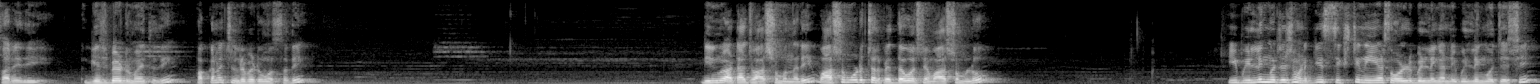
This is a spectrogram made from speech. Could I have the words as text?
సారీ ఇది గెజ్ బెడ్రూమ్ అవుతుంది. పక్కన చిల్డ్రన్ బెడ్రూమ్ వస్తుంది. దీని కూడా అటాచ్ వాష్రూమ్ ఉన్నది. వాష్రూమ్ కూడా చాలా పెద్దగా వచ్చినాయి వాష్రూమ్లు. ఈ బిల్డింగ్ వచ్చేసి మనకి సిక్స్టీన్ ఇయర్స్ ఓల్డ్ బిల్డింగ్ అండి. బిల్డింగ్ వచ్చేసి.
